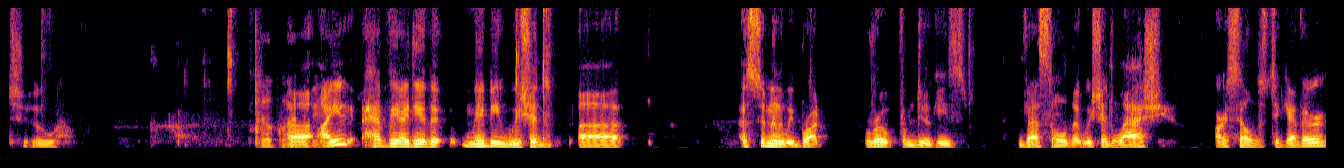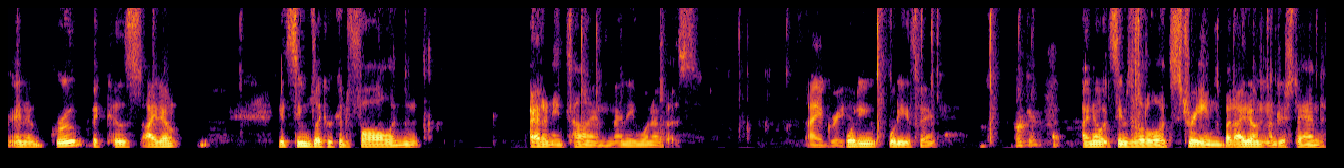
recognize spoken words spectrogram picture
Two. Still glad Uh, to be. I have the idea that maybe we should, uh, assuming that we brought rope from Doogie's vessel, that we should lash ourselves together in a group because I don't. It seems like we could fall and at any time, any one of us. I agree. What do you What do you think? Okay. I know it seems a little extreme, but I don't understand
